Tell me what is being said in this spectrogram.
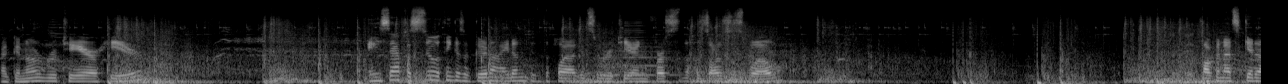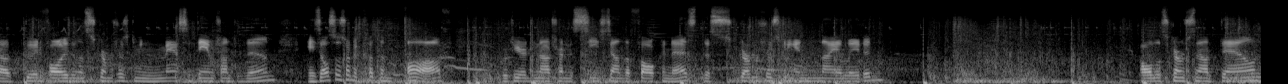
I'm gonna here. ASAP I still think is a good item to deploy against the Routier and versus the Hussars as well. Falconets get a good volley on the skirmishers, giving massive damage onto them. He's also starting to cut them off. Routier now trying to siege down the Falconets. The skirmishers getting annihilated. All the skirmishers now down.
